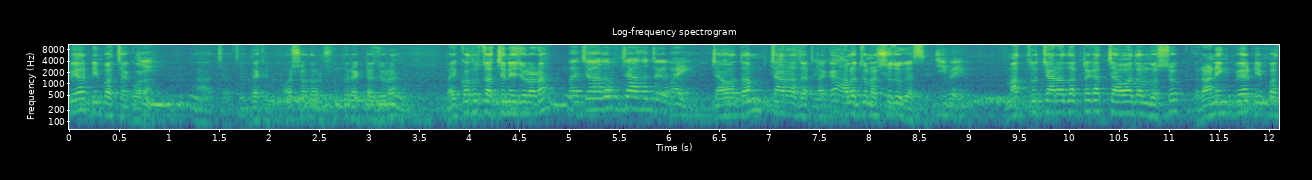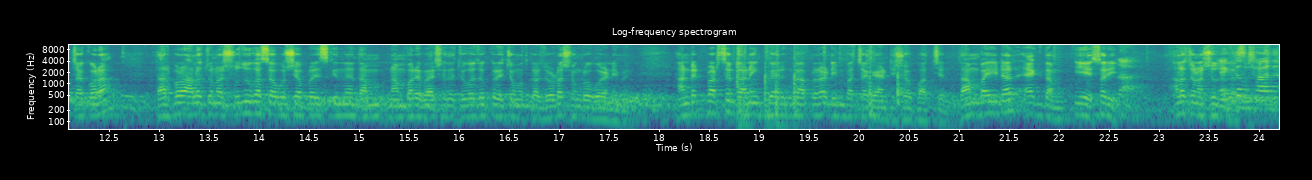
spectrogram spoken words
পেয়ার ডিম বাচ্চা করা। আচ্ছা আচ্ছা। দেখেন অসাধারণ সুন্দর একটা জোড়া। ভাই কত চাচ্ছেন এই জোড়াটা? ভাই চা দাম 4000 টাকা ভাই। চাওয়া দাম চার হাজার টাকা। আলোচনার সুযোগ আছে। জি ভাই। মাত্র চার হাজার টাকা চাওয়া দাম দর্শক। রানিং পেয়ার ডিম বাচ্চা করা। তারপর আলোচনার সুযোগ আছে অবশ্যই আপনার স্ক্রিনে দাম নাম্বারে ভাইয়ের সাথে যোগাযোগ করে চমৎকার জোড়া সংগ্রহ করে নেবেন। হান্ড্রেড পার্সেন্ট রানিং পেয়ারগুলো আপনারা ডিম বাচ্চা গ্যারান্টি সহ পাচ্ছেন। দাম ভাই এটার একদম ইয়ে সরি। আলোচনার সুযোগ একদম সাড়ে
